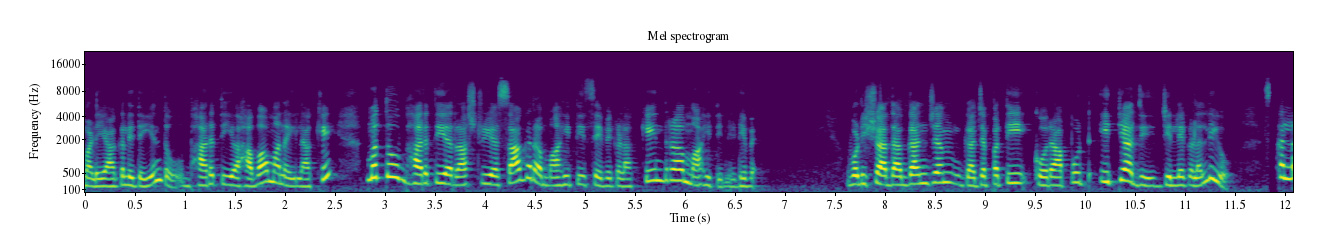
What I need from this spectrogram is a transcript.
ಮಳೆಯಾಗಲಿದೆ ಎಂದು ಭಾರತೀಯ ಹವಾಮಾನ ಇಲಾಖೆ ಮತ್ತು ಭಾರತೀಯ ರಾಷ್ಟ್ರೀಯ ಸಾಗರ ಮಾಹಿತಿ ಸೇವೆಗಳ ಕೇಂದ್ರ ಮಾಹಿತಿ ನೀಡಿವೆ. ಒಡಿಶಾದ ಗಂಜಂ, ಗಜಪತಿ, ಕೋರಾಪುಟ್ ಇತ್ಯಾದಿ ಜಿಲ್ಲೆಗಳಲ್ಲಿಯೂ ಸಕಲ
